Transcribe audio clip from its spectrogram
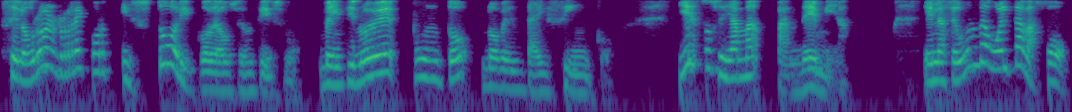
se logró el récord histórico de ausentismo, 29.95. Y esto se llama pandemia. En la segunda vuelta bajó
